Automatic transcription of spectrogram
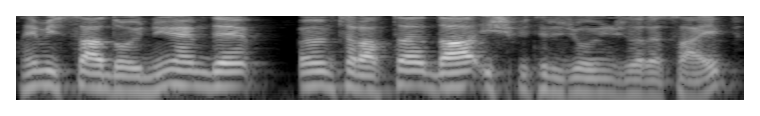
hem iç sahada oynuyor hem de ön tarafta daha iş bitirici oyunculara sahip.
